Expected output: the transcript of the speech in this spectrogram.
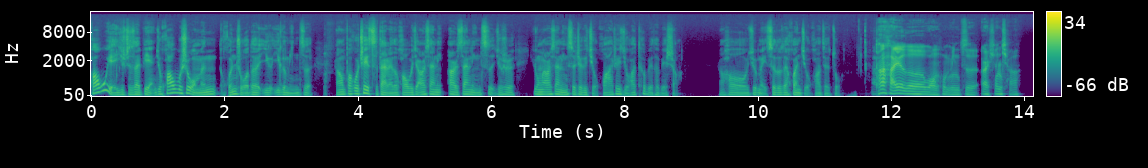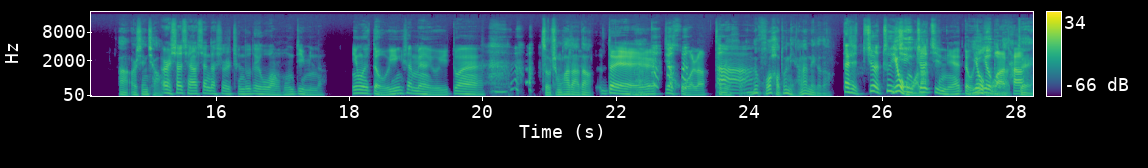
花雾也一直在变，就花雾是我们浑浊的一个一个名字，然后包括这次带来的花雾叫二三零二三零四，就是用了二三零四这个酒花，这个酒花特别特别少，然后就每次都在换酒花在做它还有个网红名字二仙桥，啊，二仙桥二仙桥现在是成都的一个网红地名了。因为抖音上面有一段，走成华大道对，就火了。特别火，啊那火好多年了那个都，但是这最近这又火了几年，抖音又又火了，对。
